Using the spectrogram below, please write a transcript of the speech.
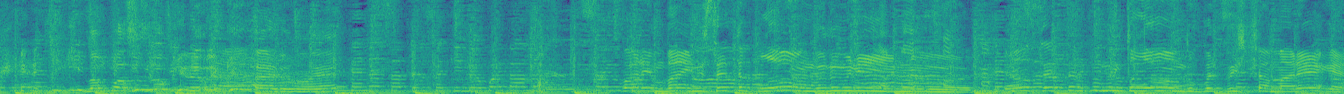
O. Não posso não querer brincadeira, não é? É nessa dança que meu boi balança e o Parem bem, o setup longo do menino. É um setup muito longo para depois puxar marega.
